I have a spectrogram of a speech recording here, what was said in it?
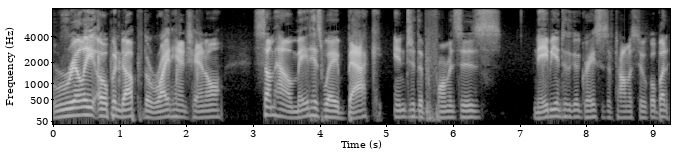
Really opened up the right hand channel. somehow made his way back into the performances, maybe into the good graces of Thomas Tuchel, but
